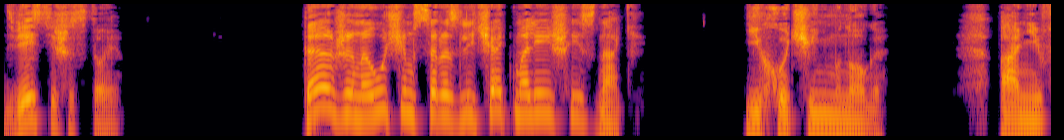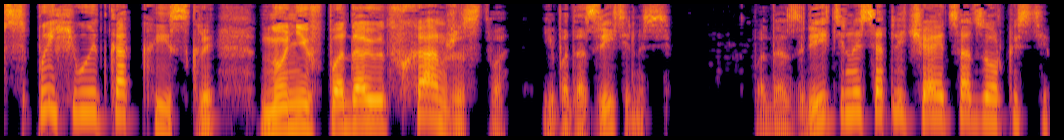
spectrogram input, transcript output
206. Также научимся различать малейшие знаки. Их очень много. Они вспыхивают, как искры, но не впадают в ханжество и подозрительность. Подозрительность отличается от зоркости.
